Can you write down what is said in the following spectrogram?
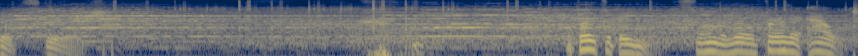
At storage. The boats are being swung a little further out.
